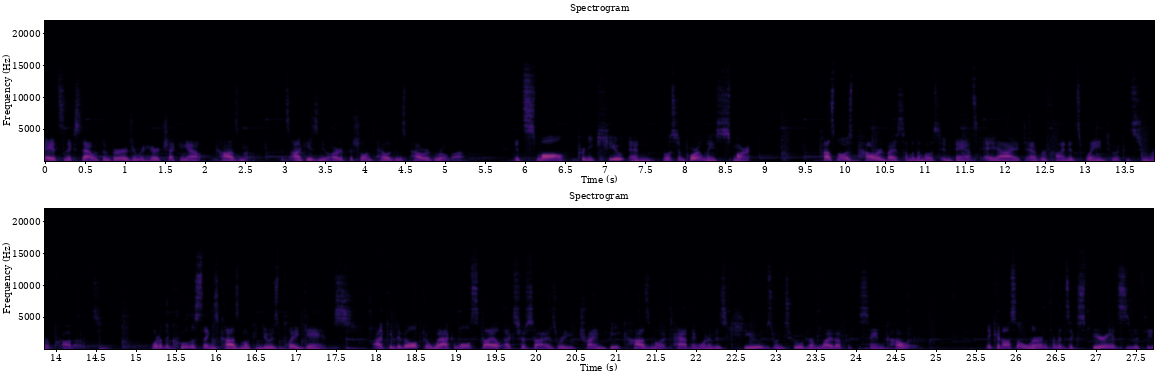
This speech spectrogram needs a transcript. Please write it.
Hey, it's Nick Statt with The Verge, and we're here checking out Cozmo. It's Anki's new artificial intelligence powered robot. It's small, pretty cute, and most importantly, smart. Cozmo is powered by some of the most advanced AI to ever find its way into a consumer product. One of the coolest things Cozmo can do is play games. Anki developed a whack-a-mole style exercise where you try and beat Cozmo at tapping one of his cubes when two of them light up with the same color. It can also learn from its experiences with you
